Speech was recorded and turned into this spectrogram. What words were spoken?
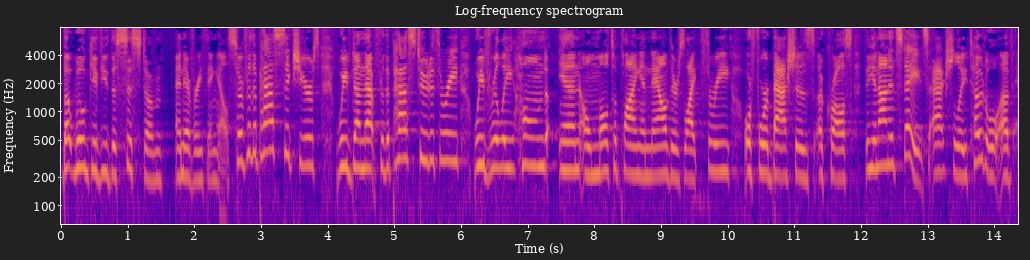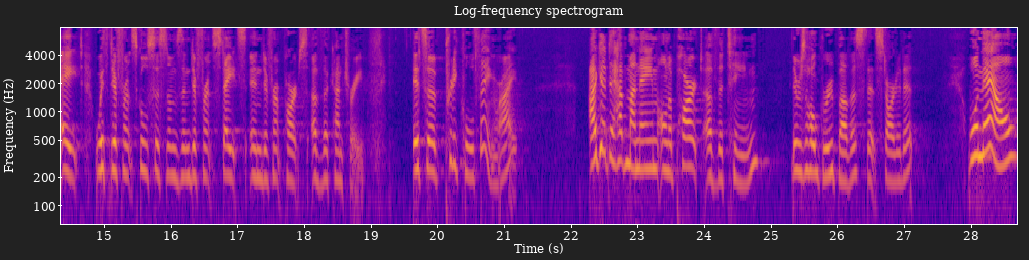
but we'll give you the system and everything else. So for the past six years, we've done that. For the past two to three, we've really honed in on multiplying, and now there's like three or four bashes across the United States, actually, total of eight with different school systems in different states in different parts of the country. It's a pretty cool thing, right? I get to have my name on a part of the team. There was a whole group of us that started it. Well, now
